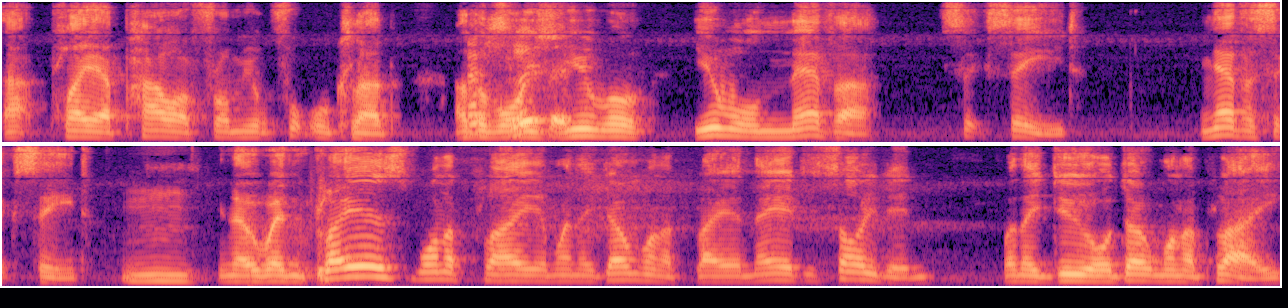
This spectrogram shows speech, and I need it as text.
that player power from your football club. Otherwise, Absolutely. you will you will never succeed. Never succeed. Mm, You know, when players want to play and when they don't want to play, and they are deciding when they do or don't want to play,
